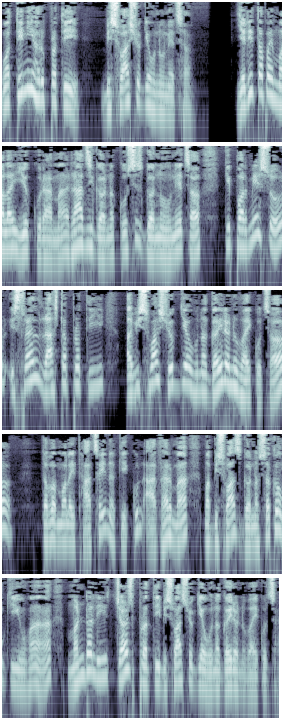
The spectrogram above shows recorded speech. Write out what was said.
उहाँ तिनीहरूप्रति विश्वासयोग्य हुनुहुनेछ। यदि तपाईँ मलाई यो कुरामा राजी गर्न कोसिस गर्नुहुनेछ कि परमेश्वर इसरायल राष्ट्रप्रति अविश्वासयोग्य हुन गइरहनु भएको छ तब मलाई थाहा छैन कि कुन आधारमा म विश्वास गर्न सकौ कि उहाँ मण्डली चर्चप्रति विश्वासयोग्य हुन गइरहनु भएको छ।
